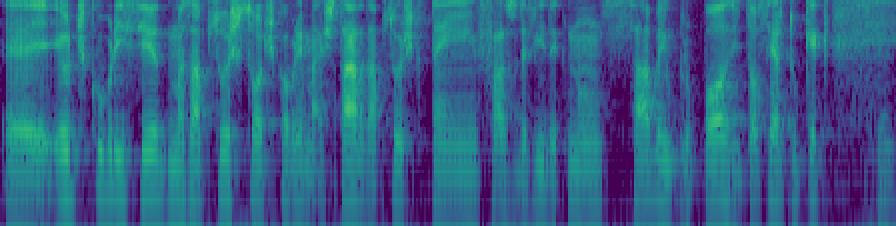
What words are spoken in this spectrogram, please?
Uh, eu descobri cedo, mas há pessoas que só descobrem mais tarde, há pessoas que têm fases da vida que não sabem o propósito ao certo o que é que. Sim.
